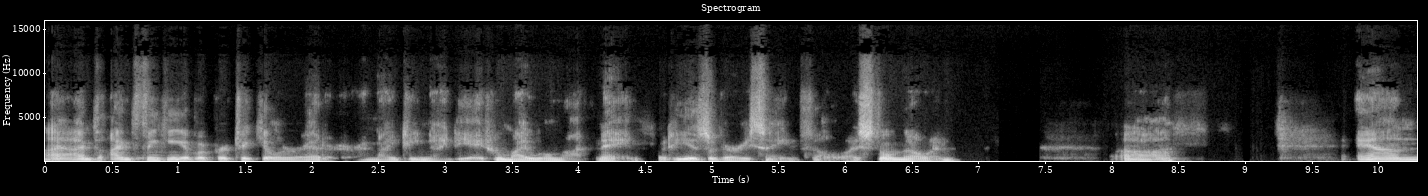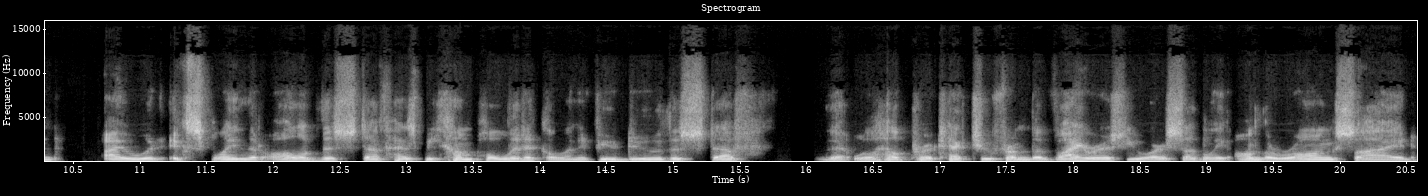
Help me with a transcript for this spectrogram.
I, am I'm, I'm thinking of a particular editor in 1998 whom I will not name, but he is a very sane fellow. I still know him. Uh, And I would explain that all of this stuff has become political. And if you do the stuff that will help protect you from the virus, you are suddenly on the wrong side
